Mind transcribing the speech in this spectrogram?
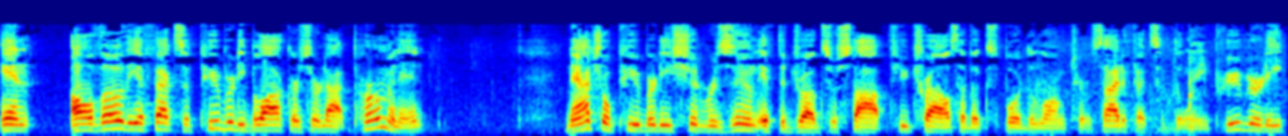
And although the effects of puberty blockers are not permanent, natural puberty should resume if the drugs are stopped. Few trials have explored the long-term side effects of delaying puberty.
